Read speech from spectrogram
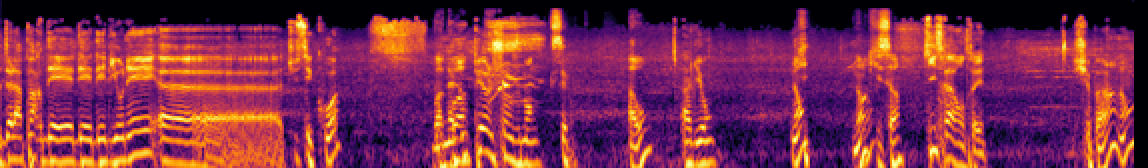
de la part des, des- des Lyonnais. Euh, tu sais quoi? Bah, On a quoi loupé un changement Ah bon? À Lyon. Non, qui ça? Qui serait rentré? Je sais pas, non?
